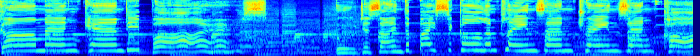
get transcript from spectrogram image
Gum and candy bars? Who designed the bicycle and planes and trains and cars?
